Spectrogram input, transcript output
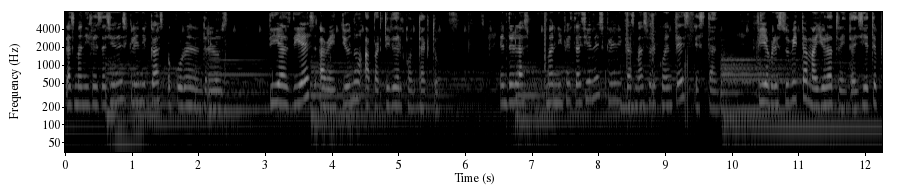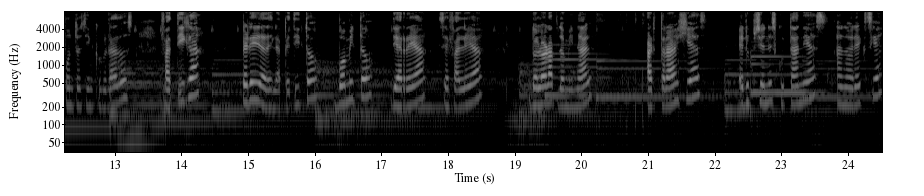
Las manifestaciones clínicas ocurren entre los días 10 a 21 a partir del contacto. Entre las manifestaciones clínicas más frecuentes están fiebre súbita mayor a 37.5 grados, fatiga, pérdida del apetito, vómito, diarrea, cefalea, dolor abdominal, artralgias, erupciones cutáneas, anorexia,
